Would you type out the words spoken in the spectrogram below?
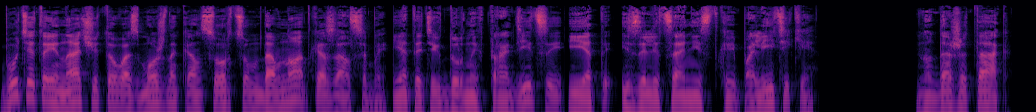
Будь это иначе, то, возможно, консорциум давно отказался бы и от этих дурных традиций, и от изоляционистской политики. Но даже так,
